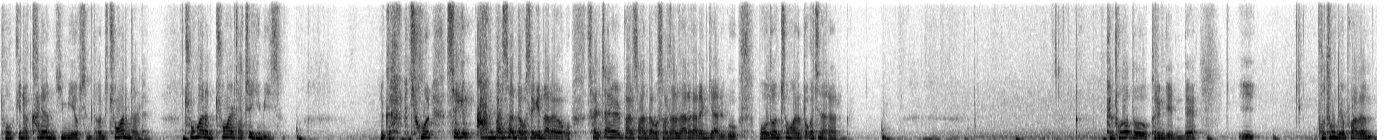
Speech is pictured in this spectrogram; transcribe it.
도끼나 칼에는 힘이 없습니다. 근데 총알은 달라요. 총알은 총알 자체 힘이 있어. 그러니까 총을 세 개 빵 발사한다고 세 개 날아가고 살짝 발사한다고 살살 날아가는 게 아니고 모든 총알은 똑같이 날아가는 거예요. 대포가도 그런 게 있는데 이 보통 대포알은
